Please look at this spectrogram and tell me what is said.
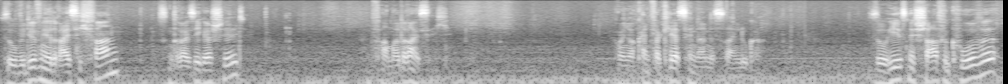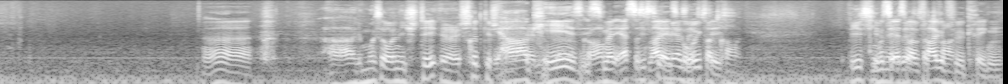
So, wir dürfen hier 30 fahren. Das ist ein 30er-Schild. Dann fahren wir 30. Wir wollen ja auch kein Verkehrshindernis sein, Luca. So, hier ist eine scharfe Kurve. Ah, Ah, du musst aber nicht ste äh, Ja, okay, es ist mein erstes Mal, jetzt beruhig dich. Selbstvertrauen. ich Bisschen muss mehr erst mal ein. Fahrgefühl kriegen.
